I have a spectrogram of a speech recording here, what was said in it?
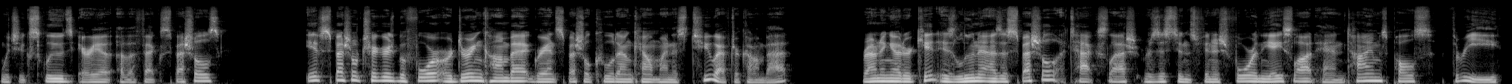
which excludes area of effect specials if special triggers before or during combat, grant special cooldown count minus 2 after combat. Rounding out her kit is Luna as a special, attack slash resistance finish 4 in the A slot, and times pulse 3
